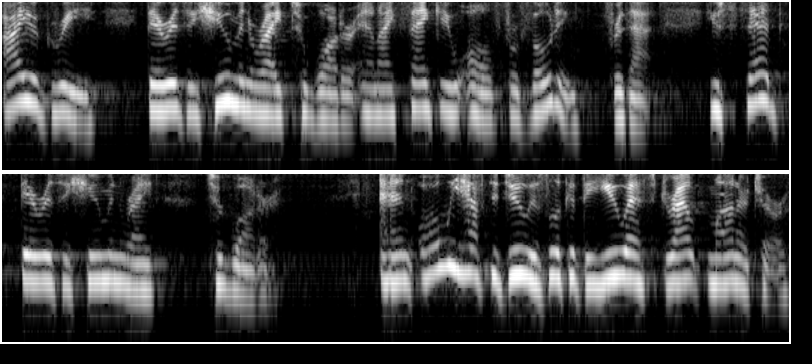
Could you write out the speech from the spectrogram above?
I agree there is a human right to water, and I thank you all for voting for that. You said there is a human right to water. And all we have to do is look at the U.S. Drought Monitor.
